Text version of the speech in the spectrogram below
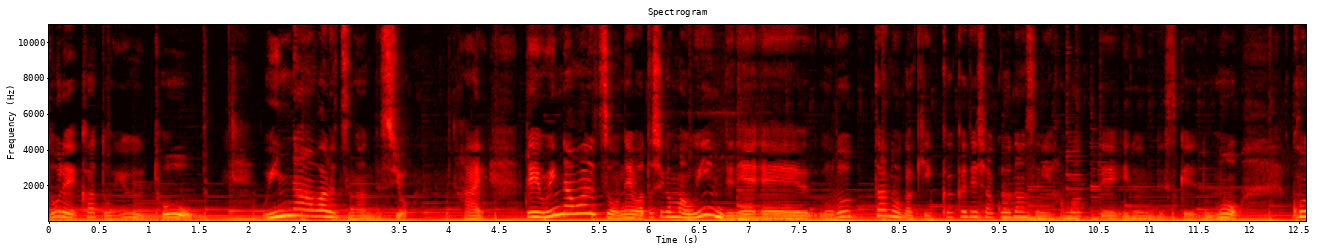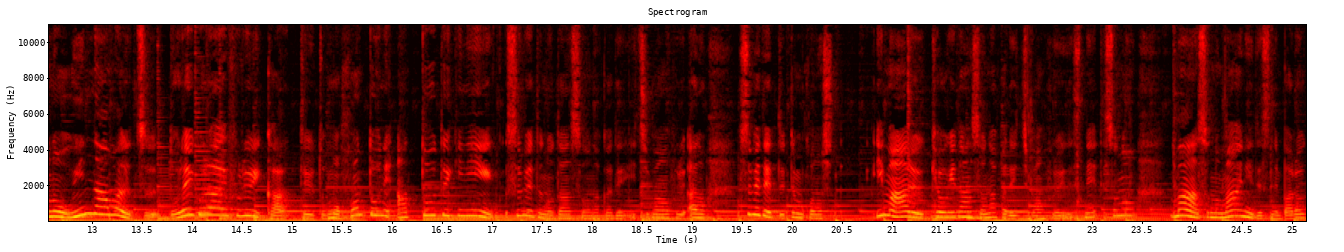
どれかというとウィンナーワルツなんですよ。はい、でウィンナーワルツをね私がまウィーンでね、えー、踊ったのがきっかけで社交ダンスにはまっているんですけれどもこのウィンナーワルツどれぐらい古いかっていうともう本当に圧倒的に全てのダンスの中で一番古い。あの全てって言ってもこの今ある競技ダンスの中で一番古いですね。そのまあその前にですねバロッ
